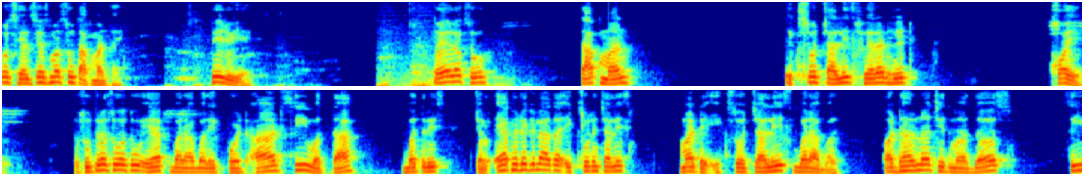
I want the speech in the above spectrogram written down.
તો સેલ્સિયસમાં શું તાપમાન થાય? તે જોઈએ. તો એ લખશું, તાપમાન એકસો ચાલીસ ફેરનહીટ હોય. તો સૂત્ર શું હતું? એફ બરાબર એક પોઈન્ટ આઠ સી વત્તા બત્રીસ. ચલો એફ એટલે કેટલા હતા? એકસો ને ચાલીસ. માટે એકસો ચાલીસ બરાબર અઢારના છેદમાં દસ સી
